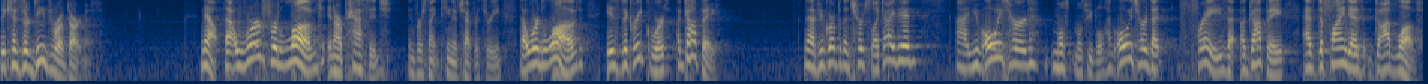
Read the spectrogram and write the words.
Because their deeds were of darkness. Now, that word for loved in our passage, in verse 19 of chapter 3, that word loved is the Greek word agape. Now, if you grew up in the church like I did, uh, you've always heard, most, most people have always heard that phrase, that agape, as defined as God love.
